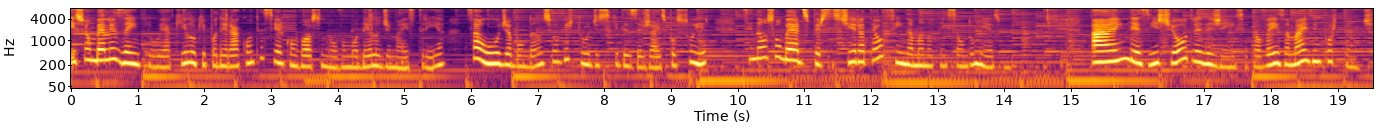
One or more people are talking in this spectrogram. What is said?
Isso é um belo exemplo, é aquilo que poderá acontecer com vosso novo modelo de maestria, saúde, abundância ou virtudes que desejais possuir, se não souberdes persistir até o fim na manutenção do mesmo. Ainda existe outra exigência, talvez a mais importante,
